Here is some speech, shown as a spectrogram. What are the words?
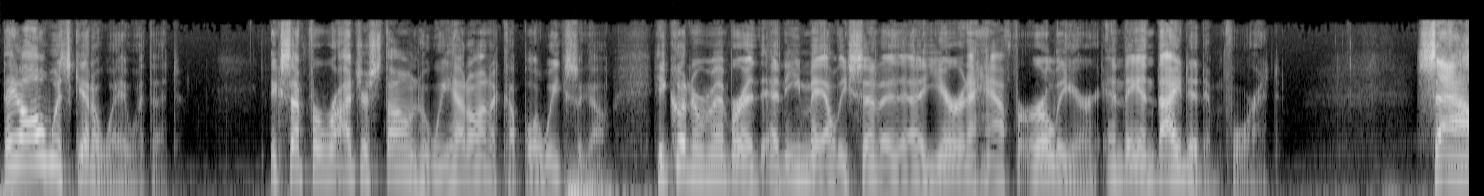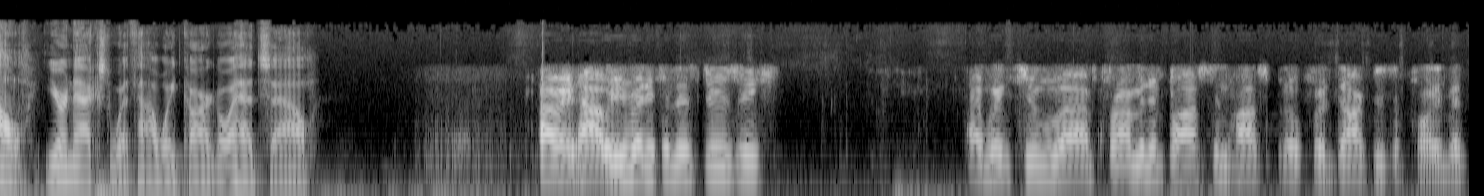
They always get away with it except for Roger Stone, who we had on a couple of weeks ago. He couldn't remember an email he sent a, a year and a half earlier, and they indicted him for it. Sal, you're next with Howie Carr. Go ahead, Sal. All right, Howie, you ready for this doozy? I went to uh, prominent Boston hospital for a doctor's appointment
